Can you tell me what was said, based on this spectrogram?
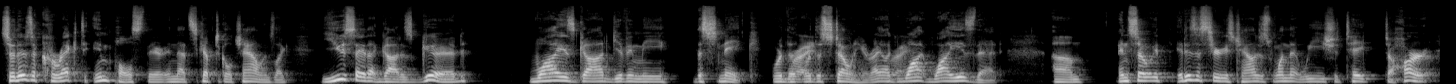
So there's a correct impulse there in that skeptical challenge. Like you say that God is good, why is God giving me the snake or the or the stone here, right? Like Right. why why is that? Um, and so it, it is a serious challenge. It's one that we should take to heart.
